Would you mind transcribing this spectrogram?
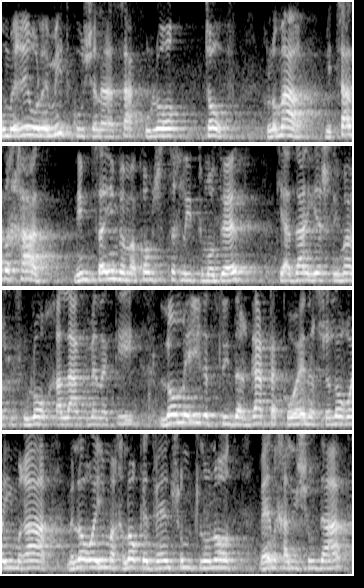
ומרירו למיתקו שנעשה כולו טוב. כלומר, מצד אחד נמצאים במקום שצריך להתמודד, כי עדיין יש לי משהו שהוא לא חלק ונקי, לא מאיר אצלי דרגת הכהן, איך שלא רואים רע ולא רואים מחלוקת ואין שום תלונות ואין חלישות דעת,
